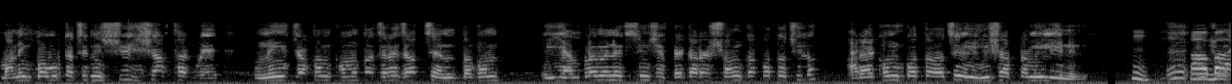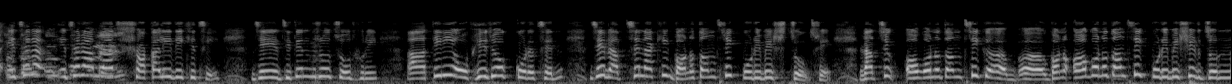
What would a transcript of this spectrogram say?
মানিক বাবুর কাছে নিশ্চয়ই হিসাব থাকবে। উনি যখন ক্ষমতা ছেড়ে যাচ্ছেন, তখন এই এমপ্লয়মেন্ট এক্সচেঞ্জে বেকারের সংখ্যা কত ছিল? আর এখন কত আছে? এই হিসাবটা মিলিয়ে নিন। হুম। বা এছাড়া আমরা সকালেই দেখেছি যে জিতেন্দ্র চৌধুরী তিনি অভিযোগ করেছেন যে রাজ্যে নাকি গণতান্ত্রিক পরিবেশ চলছে। রাজ্যে অগণতান্ত্রিক অগণতান্ত্রিক পরিবেশের জন্য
